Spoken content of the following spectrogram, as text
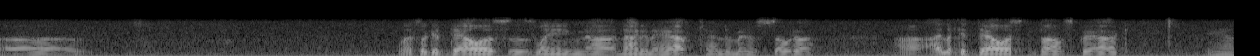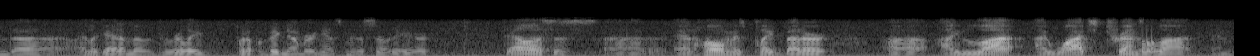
Uh, let's look at Dallas is laying uh, nine and a half, ten to Minnesota. Uh, I look at Dallas to bounce back, and uh, I look at them to, to, really put up a big number against Minnesota here. Dallas is uh, at home has played better. Uh, I lot I watch trends a lot, and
